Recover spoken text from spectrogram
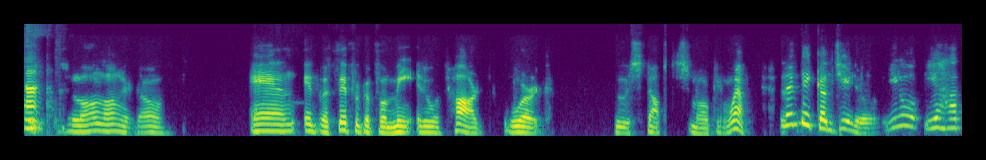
Ah. it was long, long ago. And it was difficult for me. It was hard work to stop smoking. Well, let me continue. You you have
